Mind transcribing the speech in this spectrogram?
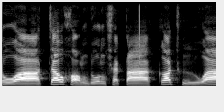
ตัวเจ้าของดวงชะตาก็ถือว่า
